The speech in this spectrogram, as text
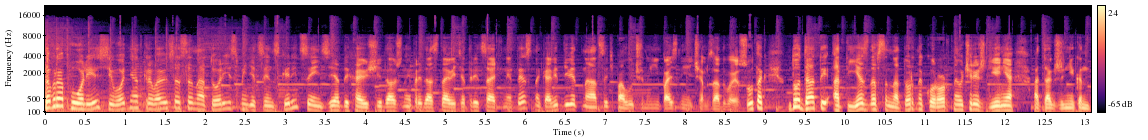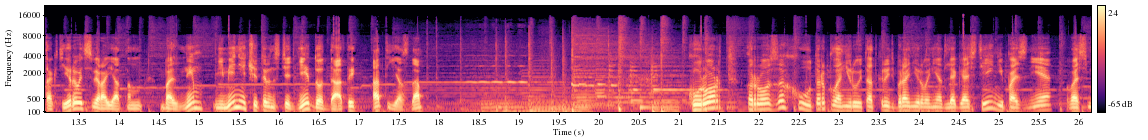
Ставрополье сегодня открываются санатории с медицинской лицензией. Отдыхающие должны предоставить отрицательный тест на COVID-19, полученный не позднее, чем за двое суток, до даты отъезда в санаторно-курортное учреждение, а также не контактировать с вероятным больным не менее 14 дней до даты отъезда. Курорт «Роза Хутор» планирует открыть бронирование для гостей не позднее 8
